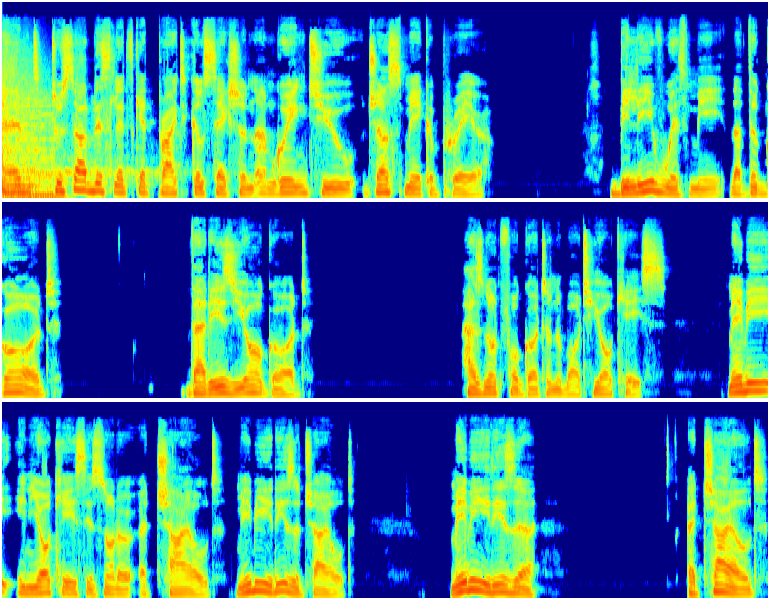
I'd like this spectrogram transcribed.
And to start this Let's Get Practical section, I'm going to just make a prayer. Believe with me that the God that is your God has not forgotten about your case. Maybe in your case, it's not a, a child. Maybe it is a child. Maybe it is a, a child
